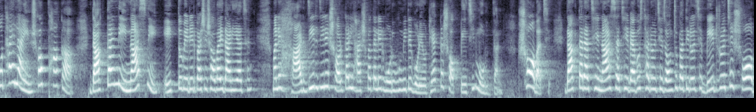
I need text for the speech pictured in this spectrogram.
কোথায় লাইন? সব ফাঁকা। ডাক্তার নেই, নার্স নেই, এই তো বেডের পাশে সবাই দাঁড়িয়ে আছেন। মানে হাড় জির জিরে সরকারি হাসপাতালের মরুভূমিতে গড়ে ওঠে একটা সব পেয়েছির মরুদ্যান। সব আছে। ডাক্তার আছে, নার্স আছে, ব্যবস্থা রয়েছে, যন্ত্রপাতি রয়েছে, বেড রয়েছে, সব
